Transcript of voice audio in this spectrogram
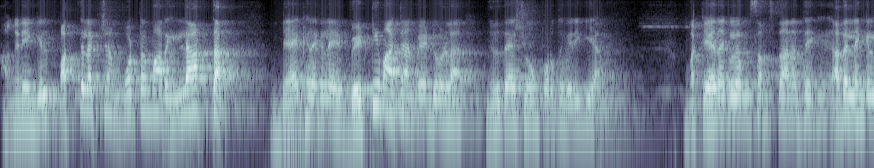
അങ്ങനെയെങ്കിൽ പത്ത് ലക്ഷം വോട്ടർമാർ ഇല്ലാത്ത മേഖലകളെ വെട്ടിമാറ്റാൻ വേണ്ടിയുള്ള നിർദ്ദേശവും പുറത്തു വരികയാണ്. മറ്റേതെങ്കിലും സംസ്ഥാനത്തേക്ക് അതല്ലെങ്കിൽ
